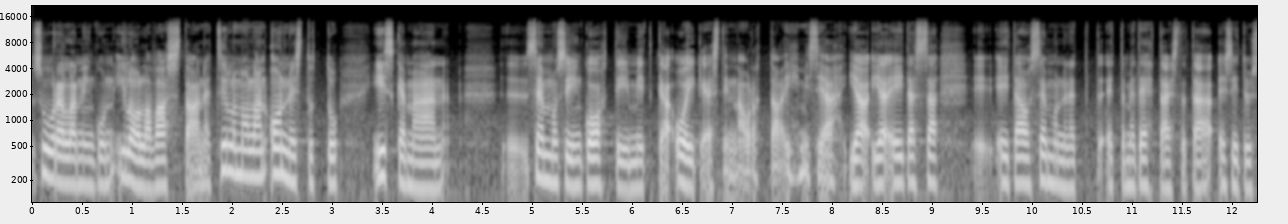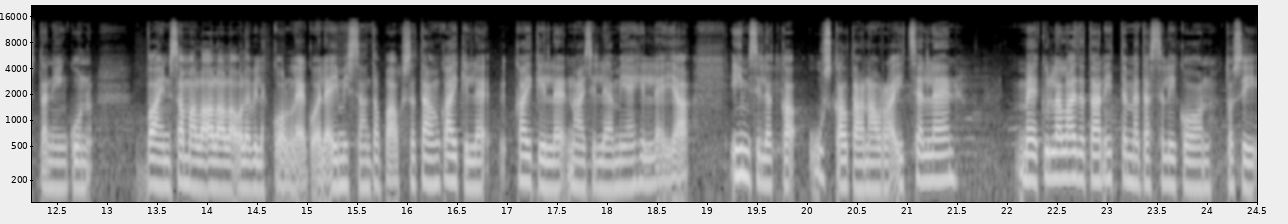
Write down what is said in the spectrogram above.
suurella niin kuin, ilolla vastaan. Et silloin me ollaan onnistuttu iskemään semmoisiin kohtiin, mitkä oikeasti naurattaa ihmisiä. Ja, ja ei tässä, ei tämä ole semmoinen, että, että me tehtäisiin tätä esitystä niin kuin vain samalla alalla oleville kollegoille, ei missään tapauksessa. Tämä on kaikille, kaikille naisille ja miehille ja ihmisille, jotka uskaltaa nauraa itselleen. Me kyllä laitetaan itsemme tässä likoon tosi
